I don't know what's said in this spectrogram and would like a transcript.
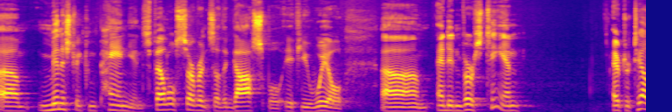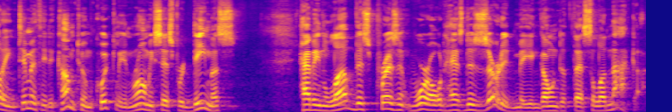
um, ministry companions, fellow servants of the gospel, if you will. Um, and in verse 10, after telling Timothy to come to him quickly in Rome, he says, For Demas, having loved this present world, has deserted me and gone to Thessalonica.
